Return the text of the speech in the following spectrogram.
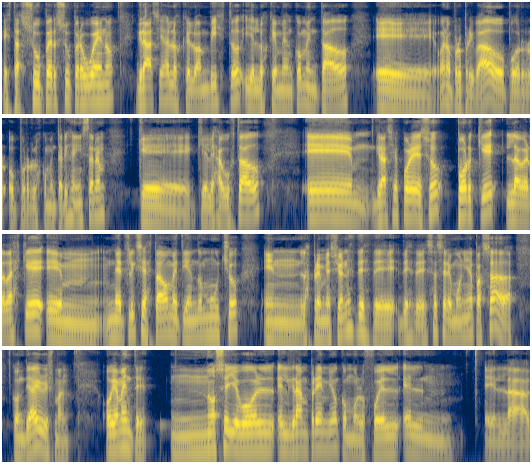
está súper, súper bueno, gracias a los que lo han visto y a los que me han comentado, eh, bueno, por privado o por, o por los comentarios de Instagram que, que les ha gustado. Eh, gracias por eso, porque la verdad es que em, Netflix se ha estado metiendo mucho en las premiaciones desde, desde esa ceremonia pasada con The Irishman. Obviamente, no se llevó el, gran premio como lo fue el, la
